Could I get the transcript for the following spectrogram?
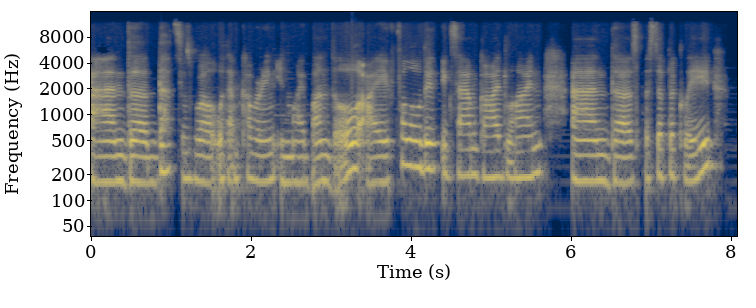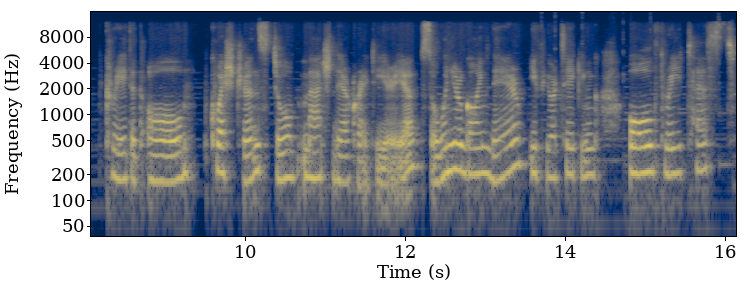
and uh, that's as well what i'm covering in my bundle. I follow the exam guideline and uh, specifically created all questions to match their criteria. So when you're going there, if you're taking all three tests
